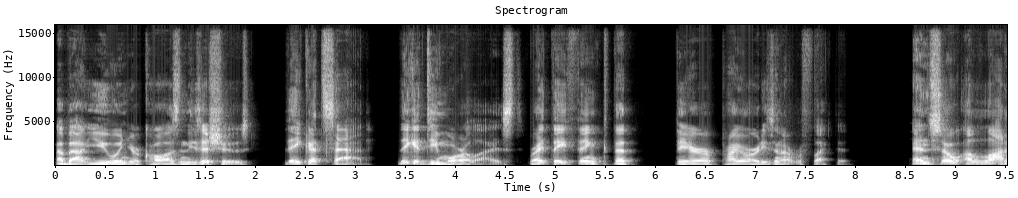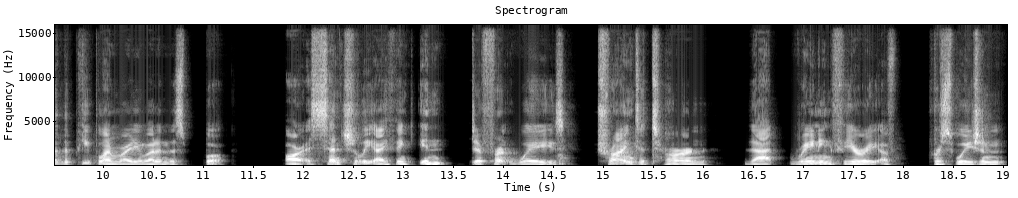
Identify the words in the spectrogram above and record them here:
about you and your cause and these issues, they get sad. They get demoralized, right? They think that their priorities are not reflected. And so a lot of the people I'm writing about in this book are essentially, I think, in different ways, trying to turn that reigning theory of persuasion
